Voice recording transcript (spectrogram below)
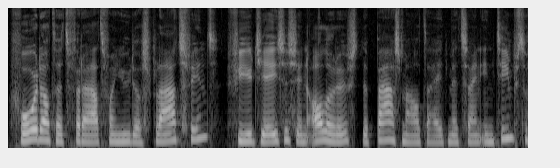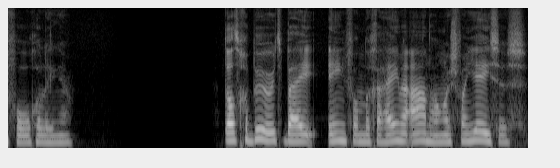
Voordat het verraad van Judas plaatsvindt, viert Jezus in alle rust de paasmaaltijd met zijn intiemste volgelingen. Dat gebeurt bij een van de geheime aanhangers van Jezus.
